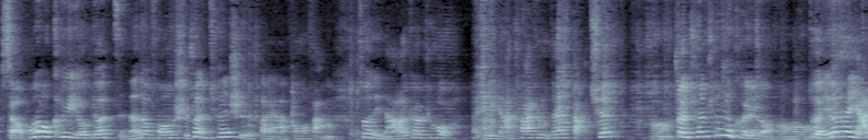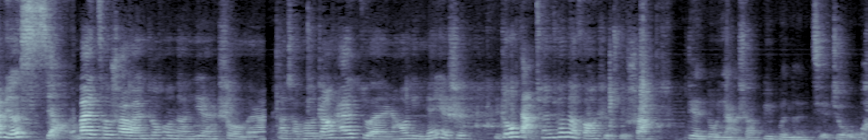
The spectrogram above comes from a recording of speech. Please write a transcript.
小朋友可以有比较简单的方式，转圈式的刷牙方法，就你拿到这儿之后，把这个牙刷这么在这打圈，嗯，转圈圈就可以了。哦对，因为它牙比较小，外侧刷完之后呢，依然是我们让让小朋友张开嘴，然后里面也是一种打圈圈的方式去刷。电动牙刷并不能解救我。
